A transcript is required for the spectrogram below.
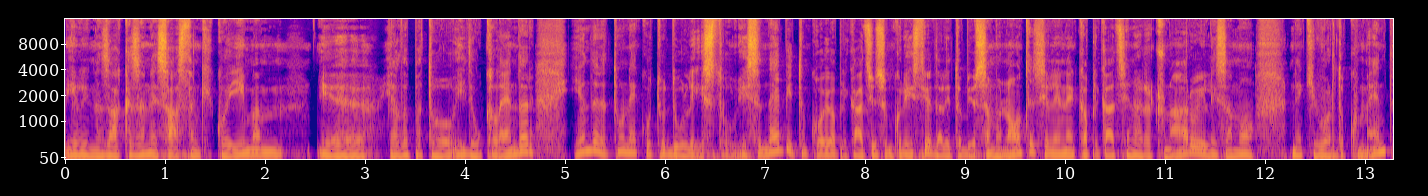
ili na zakazane sastanke koje imam, je, jel da pa to ide u kalendar i onda na tu neku to-do listu. I sad nebitno koju aplikaciju sam koristio, da li to bio samo notes ili neka aplikacija na računaru ili samo neki Word dokument.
